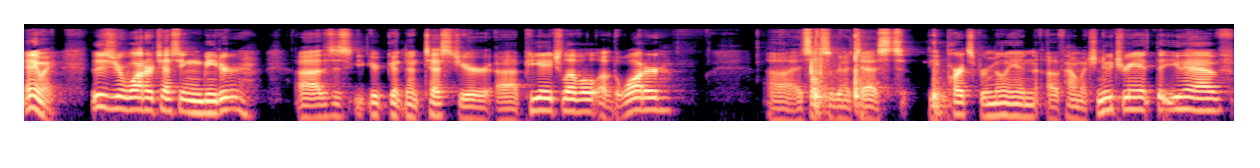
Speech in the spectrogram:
Anyway, this is your water testing meter. Uh, this is, you're going to test your uh, pH level of the water. Uh, it's also going to test the parts per million of how much nutrient that you have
